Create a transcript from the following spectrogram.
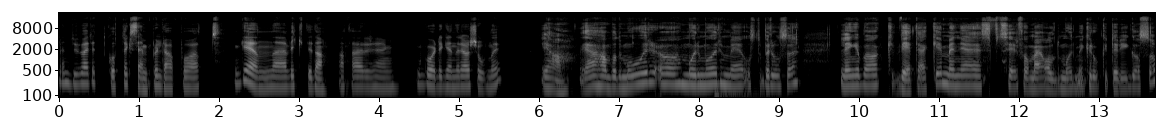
Men du er et godt eksempel da på at genene er viktig, da. At her eh, går det generasjoner. Ja, jeg har både mor og mormor med osteoporose. Lenger bak vet jeg ikke, men jeg ser for meg oldemor med krokete rygg også.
